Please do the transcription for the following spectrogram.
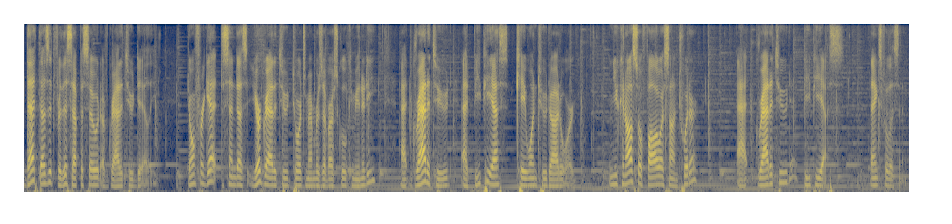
That does it for this episode of Gratitude Daily. Don't forget to send us your gratitude towards members of our school community at gratitude at bpsk12.org. And you can also follow us on Twitter at gratitudebps. Thanks for listening.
